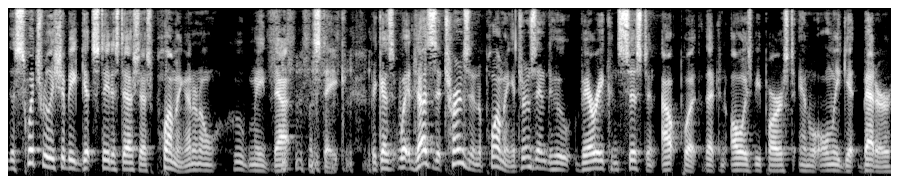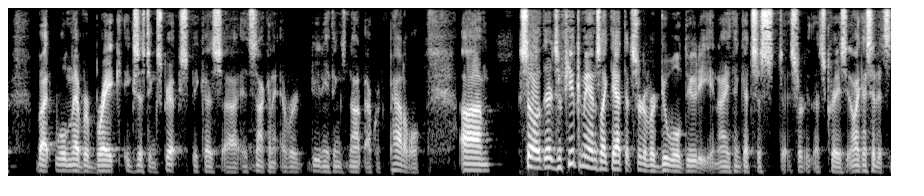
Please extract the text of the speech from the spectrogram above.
the switch really should be git status dash dash plumbing. I don't know who made that mistake because what it does is it turns it into plumbing. It turns it into very consistent output that can always be parsed and will only get better, but will never break existing scripts because uh, it's not going to ever do anything that's not backward compatible. Um, so there's a few commands like that that sort of are dual duty, and I think that's just uh, sort of that's crazy. And like I said, it's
